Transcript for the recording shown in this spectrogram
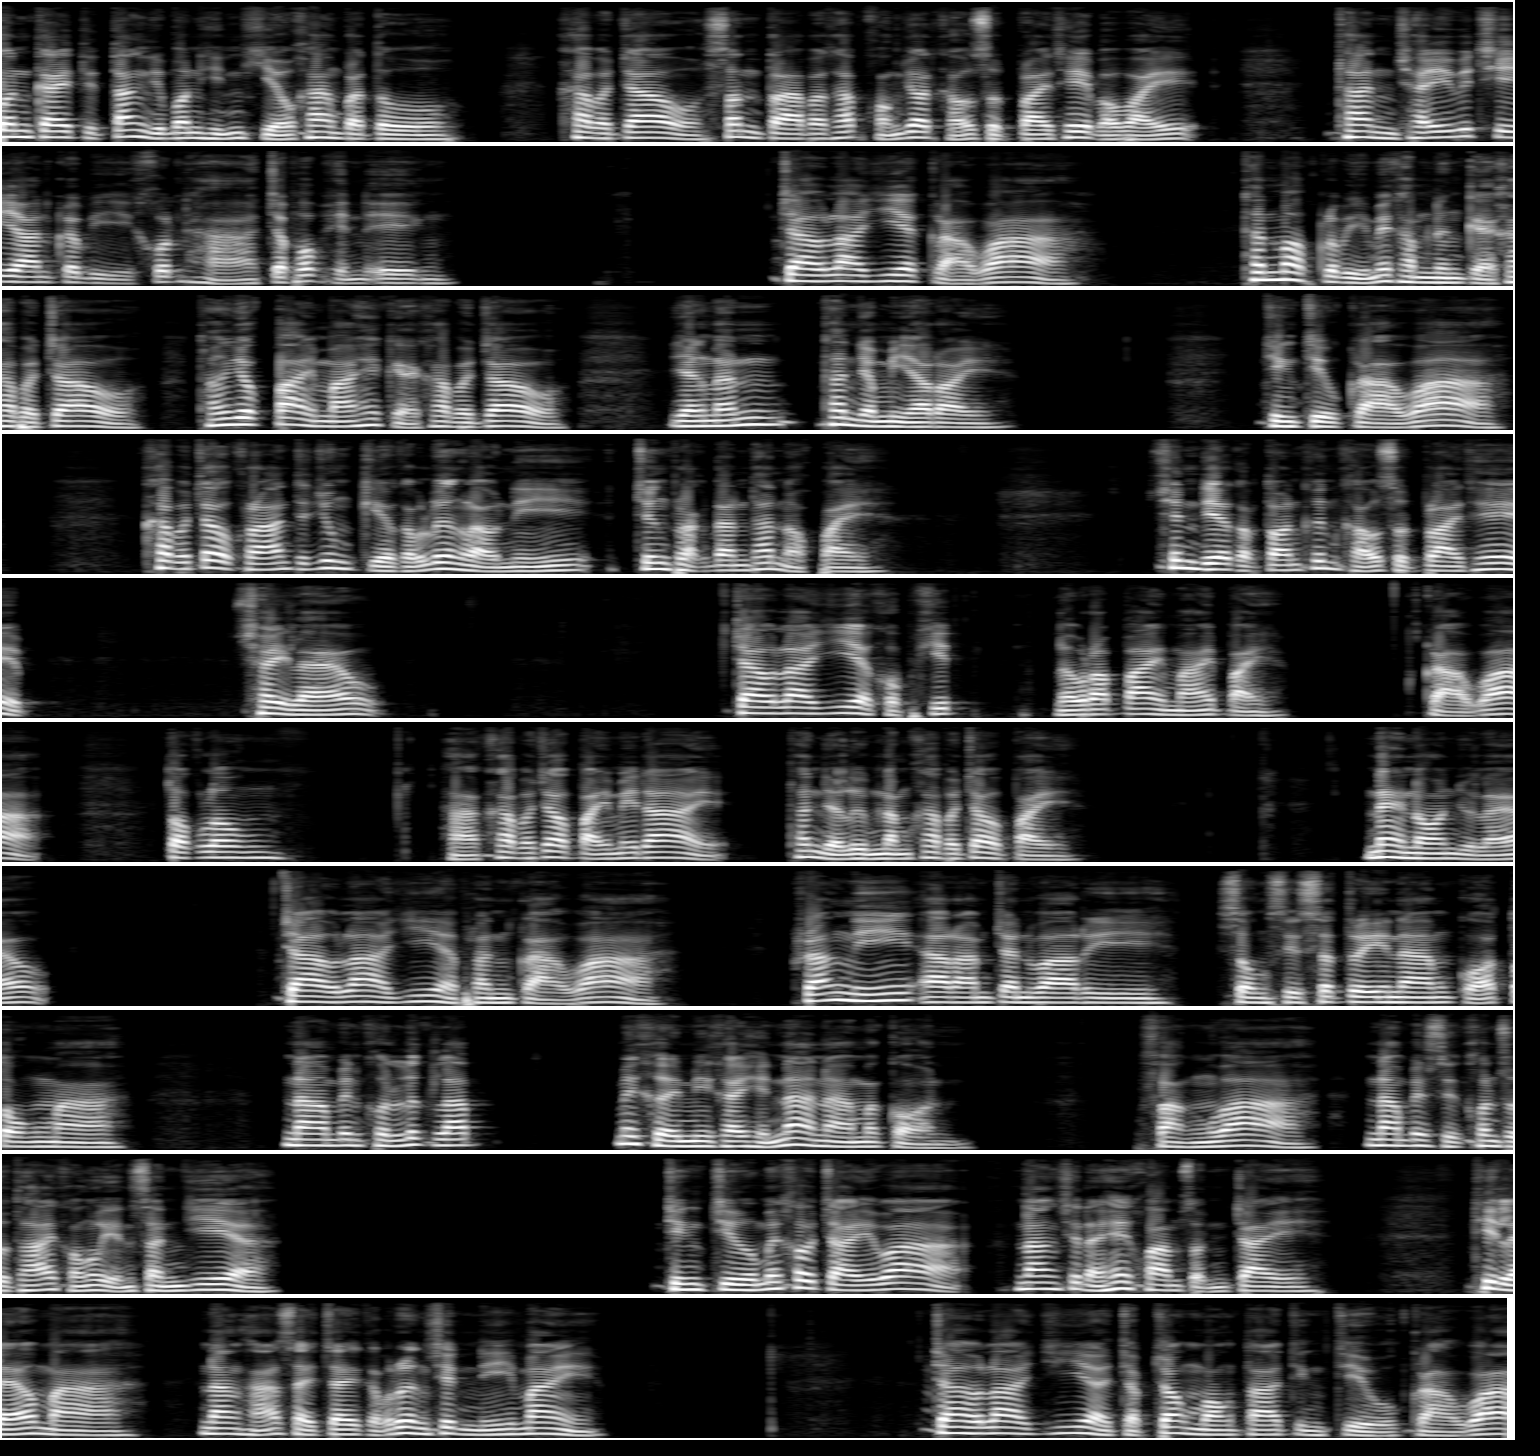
กลไกติดตั้งอยู่บนหินเขียวข้างประตู ข้าพเจ้าซ่อนตราประทับของยอดเขาสุดปลายเทพเอาไว้ ท่านใช้วิทยานกระบี่ค้นหาจะพบเห็นเอง เจ้าล่าเยี่ยกล่าวว่า ท่านมอบกระบี่ไม่คำนึงแก่ข้าพเจ้า ทั้งยกป้ายไม้ให้แก่ข้าพเจ้า อย่างนั้นท่านยังมีอะไร จิงจิวกล่าวว่า ข้าพเจ้าคร้านจะยุ่งเกี่ยวกับเรื่องเหล่านี้ จึงผลักดันท่านออกไป เช่นเดียวกับตอนขึ้นเขาสุดปลายเทพ ใช่แล้ว เจ้าล่าเยี่ยขบคิด แล้วรับป้ายไม้ไป กล่าวว่า ตกลง หาข้าพเจ้าไปไม่ได้ ท่านอย่าลืมนำข้าพเจ้าไป แน่นอนอยู่แล้ว เจ้าล่าเยี่ยพลันกล่าวว่า ครั้งนี้อารามจันวารี ส่งศิษย์สตรีนามก๋อตรงมา นางเป็นคนลึกลับ ไม่เคยมีใครเห็นหน้านางมาก่อน ฟังว่านางเป็นศิษย์คนสุดท้ายของเหรียญซันเยี่ยจิงจิวไม่เข้าใจว่านางจะไหนให้ความสนใจ ที่แล้วมานางหาใส่ใจกับเรื่องเช่นนี้ไม่ เจ้าล่าเยี่ยจับจ้องมองตาจิงจิวกล่าวว่า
